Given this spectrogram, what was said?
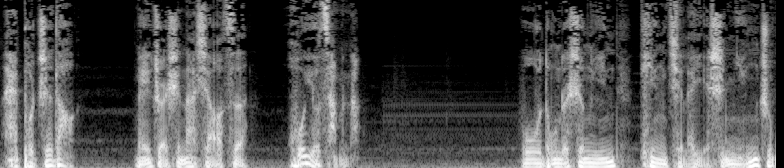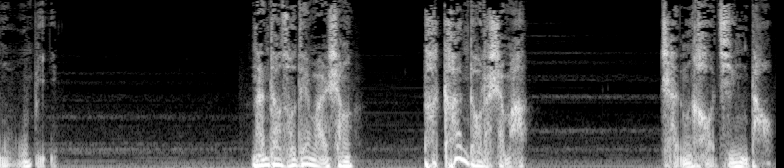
还不知道，没准是那小子忽悠咱们呢。吴东的声音听起来也是凝重无比。难道昨天晚上他看到了什么？陈浩惊道。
